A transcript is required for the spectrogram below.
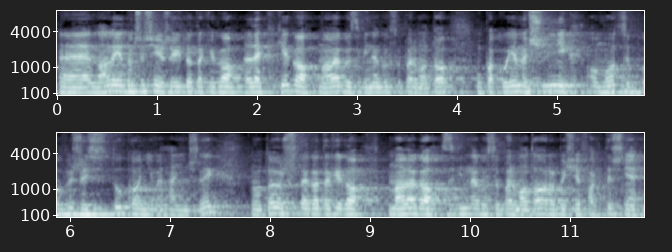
E, no ale jednocześnie, jeżeli do takiego lekkiego, małego, zwinnego supermoto upakujemy silnik o mocy powyżej 100 koni mechanicznych, no to już z tego takiego małego, zwinnego supermoto robi się faktycznie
